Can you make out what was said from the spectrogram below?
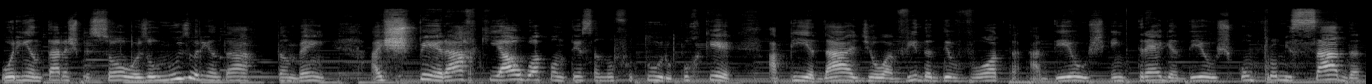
orientar as pessoas ou nos orientar também a esperar que algo aconteça no futuro, porque a piedade ou a vida devota a Deus, entregue a Deus, compromissada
